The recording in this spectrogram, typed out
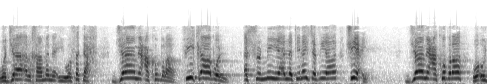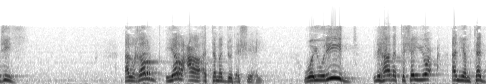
وجاء الخامنئي وفتح جامعة كبرى في كابل السنية التي ليس فيها شيعي. جامعة كبرى وأجيز. الغرب يرعى التمدد الشيعي ويريد لهذا التشيع أن يمتد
